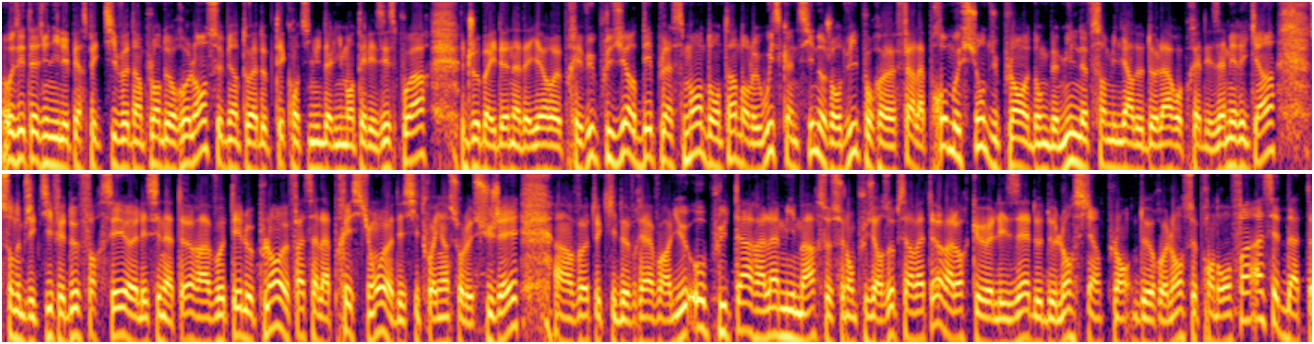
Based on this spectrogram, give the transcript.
Aux États-Unis, les perspectives d'un plan de relance bientôt adopté continuent d'alimenter les espoirs. Joe Biden a d'ailleurs prévu plusieurs déplacements, dont un dans le Wisconsin aujourd'hui pour euh, faire la promotion du plan donc de 1900 milliards de dollars auprès des Américains. Son objectif est de forcer euh, les sénateurs à voter le plan euh, face à la pression des citoyens sur le sujet. Un vote qui devrait avoir lieu au plus tard à la mi-mars, selon plusieurs observateurs, alors que les aides de l'ancien plan de relance prendront fin à cette date.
